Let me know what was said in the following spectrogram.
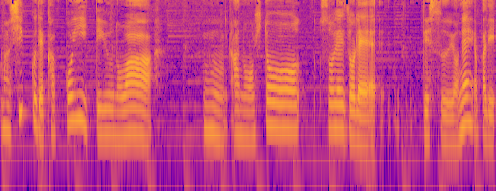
まあ、シックでかっこいいっていうのは、うん、あの人それぞれですよね。やっぱり。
